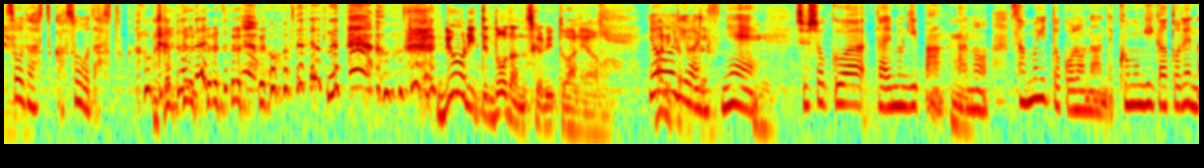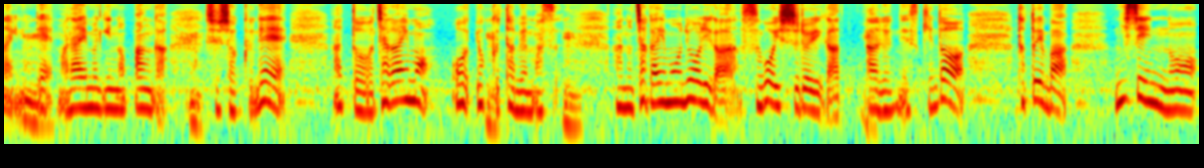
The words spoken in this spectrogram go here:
ソー。ダスとかソーダスとか。料理ってどうなんですかリトアニアは料理はですね、主食はライ麦パン、うん。あの寒いところなんで小麦が取れないので、うまあ、ライ麦のパンが主食で、あとじゃがいもをよく食べます、うん。あのじゃがいも料理がすごい種類があるんですけど、例えばニシンの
